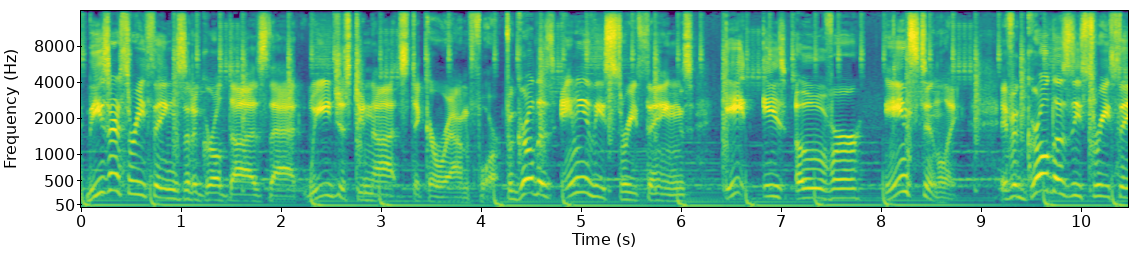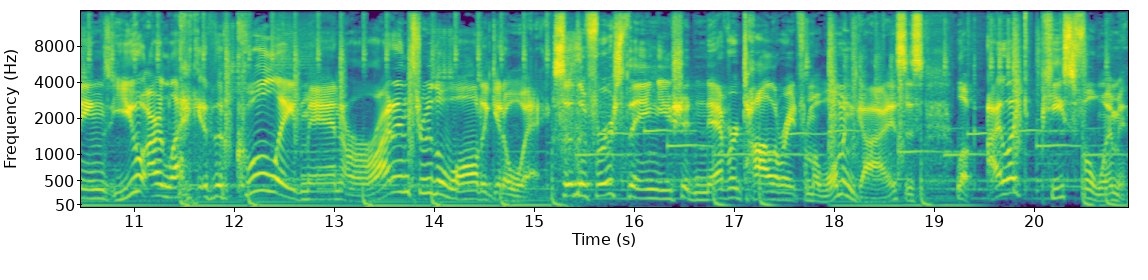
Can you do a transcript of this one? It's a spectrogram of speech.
These are three things that a girl does that we just do not stick around for. If a girl does any of these three things, it is over instantly. If a girl does these three things, you are like the Kool-Aid man running through the wall to get away. So the first thing you should never tolerate from a woman, guys, is look, I like peaceful women.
